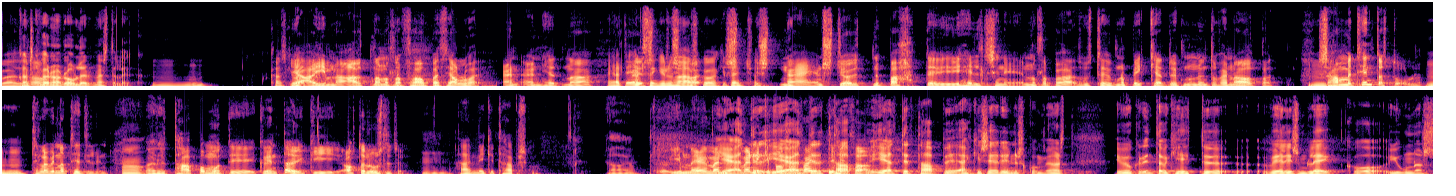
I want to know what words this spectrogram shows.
verður kannski þá- verður hann rólegri næsta leik kannski Já, ég meina, Arnar náttúrulega frábæð þjálfæði en, en hérna enginn um það, sko, Nei, en stjörnu batterið í heilsinni er náttúrulega bara, þú veist, þeir eru búin að byggja þetta upp núna undanfæðin áður bara mm. saman með tindastól Mhm. til að vinna titilin og ef þau tapa á móti Grindavík í áttalega úrslitum. Það er mikið tap sko. Já, já. ég meina, ef menn, ekki bara heldur fætti fyrir tap, það. ég heldur tapi ekki seríinu sko. Mér varst Jú, Grindavík hittu vel í þessum leik og Júnas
